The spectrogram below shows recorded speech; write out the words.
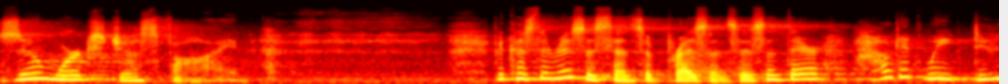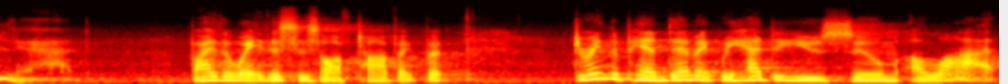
Zoom works just fine. Because there is a sense of presence, isn't there? How did we do that? By the way, this is off topic, but during the pandemic, we had to use Zoom a lot.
